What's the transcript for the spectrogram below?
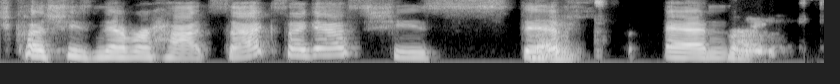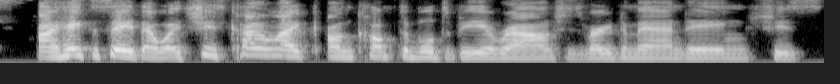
because she's never had sex, I guess she's stiff right. and right. I hate to say it that way. She's kind of like uncomfortable to be around. She's very demanding. She's,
